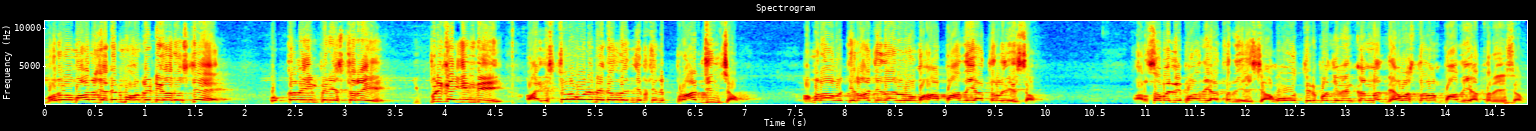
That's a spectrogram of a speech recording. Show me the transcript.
మరో మారు జగన్మోహన్ రెడ్డి గారు వస్తే కుక్కలు ఇంపిన ఇస్తారై ఇప్పటికయ్యింది. ఆ ఇస్తర కూడా మిగలదని చెప్పి ప్రార్థించాం. అమరావతి రాజధానిలో మహా పాదయాత్రలు చేశాం. అరసవల్లి పాదయాత్ర చేశాము. తిరుపతి వెంకన్న దేవస్థానం పాదయాత్ర చేశాం.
